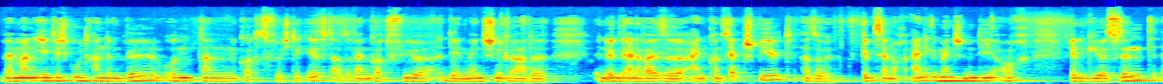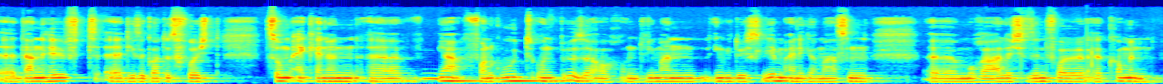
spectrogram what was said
wenn man ethisch gut handeln will und dann gottesfürchtig ist, also wenn Gott für den Menschen gerade in irgendeiner Weise ein Konzept spielt, also gibt es ja noch einige Menschen, die auch religiös sind, äh, dann hilft äh, diese Gottesfurcht zum Erkennen äh, ja, von Gut und Böse auch und wie man irgendwie durchs Leben einigermaßen moralisch sinnvoll kommen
